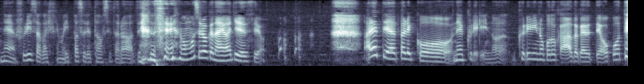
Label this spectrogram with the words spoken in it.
ねフリーザが来ても一発で倒してたら全然面白くないわけですよ。あれってやっぱりこうねクリリンのクリリンのことかとか言って怒って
